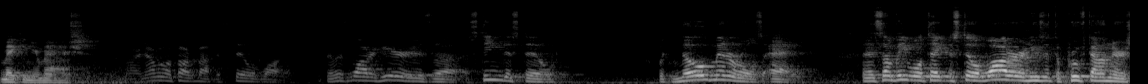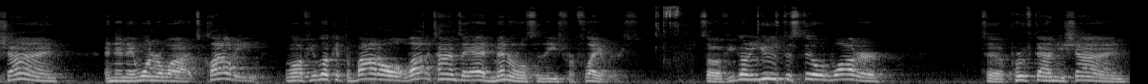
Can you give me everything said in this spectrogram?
making your mash. All right, now we're gonna talk about distilled water. Now this water here is uh, steam distilled with no minerals added. And some people will take distilled water and use it to proof down their shine, and then they wonder why it's cloudy. Well, if you look at the bottle, a lot of times they add minerals to these for flavors. So if you're gonna use distilled water to proof down your shine,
